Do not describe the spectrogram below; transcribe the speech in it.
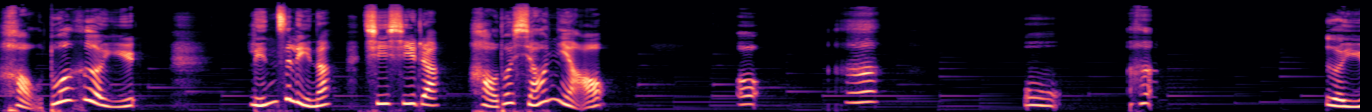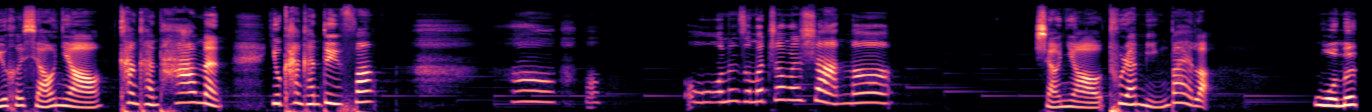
好多鳄鱼，林子里呢栖息着好多小鸟。哦，啊，哦，哈！鳄鱼和小鸟看看它们，又看看对方。哦，哦，我们怎么这么傻呢？小鸟突然明白了，我们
